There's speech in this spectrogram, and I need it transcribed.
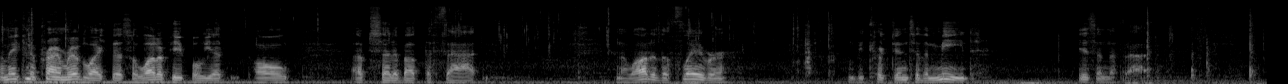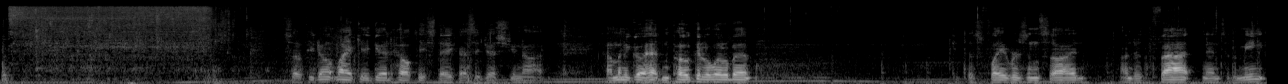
I'm making a prime rib like this. A lot of people get all upset about the fat. And a lot of the flavor will be cooked into the meat is in the fat. So if you don't like a good healthy steak, I suggest you not. I'm going to go ahead and poke it a little bit. Get those flavors inside, under the fat, and into the meat.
